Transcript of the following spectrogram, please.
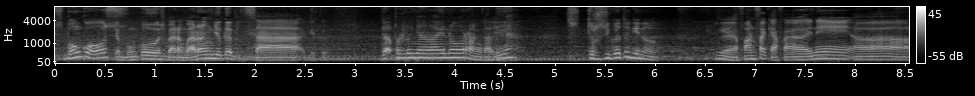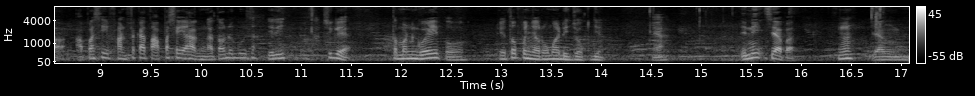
Sebungkus. sebungkus bareng-bareng juga bisa gitu. Nggak perlu nyalain orang kali ya. terus juga tuh gini loh Iya, fun fact ya. Ini eh, apa sih fun fact atau apa sih ya? Nggak tahu deh gue. Jadi juga ya, teman gue itu dia tuh punya rumah di Jogja. Ya. Ini siapa? Hmm? Yang B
